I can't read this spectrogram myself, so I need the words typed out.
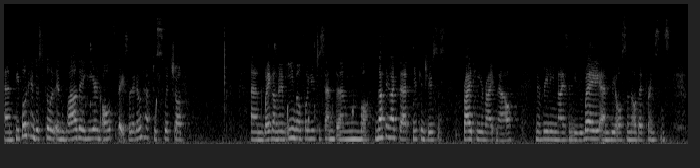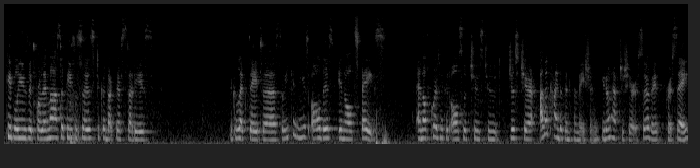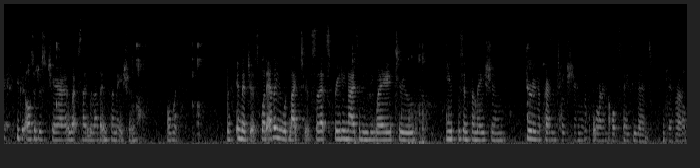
and people can just fill it in while they're here in Altspace, so they don't have to switch off and wait on an email for you to send them. Nothing like that. You can choose this right here, right now, in a really nice and easy way. And we also know that, for instance, people use it for their master theses to conduct their studies, to collect data. So you can use all this in Altspace. And of course, you could also choose to just share other kind of information. You don't have to share a survey per se. You could also just share a website with other information or with, with images, whatever you would like to. So that's really nice and easy way to use information during a presentation or an Altspace event in general.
